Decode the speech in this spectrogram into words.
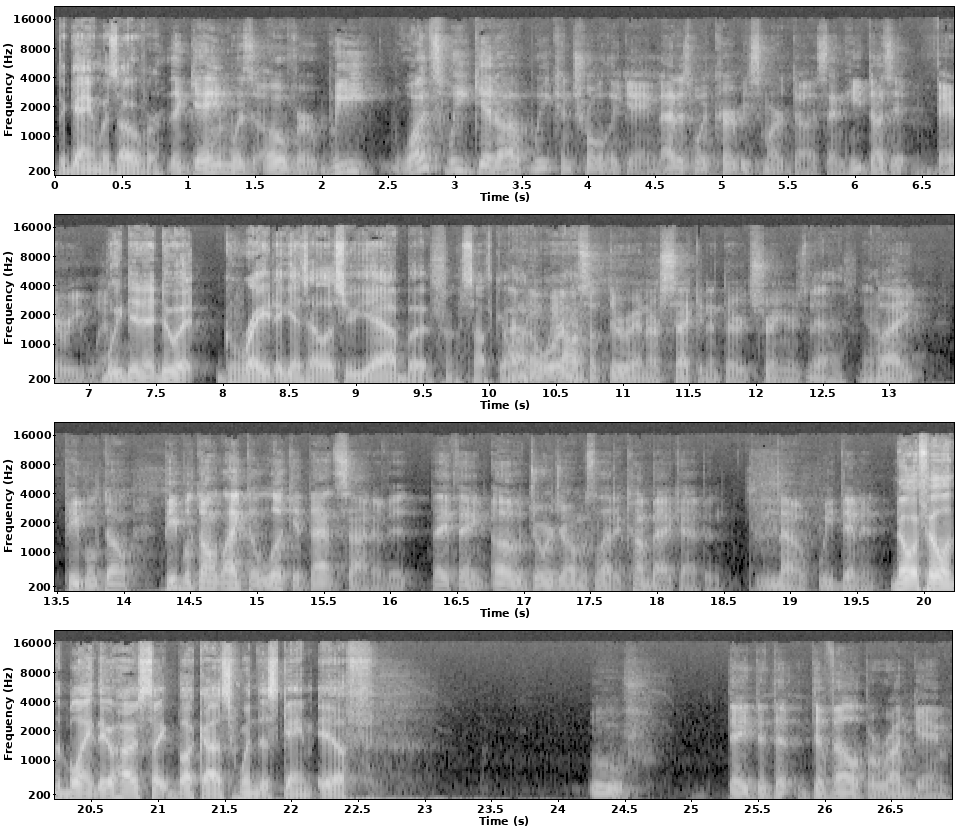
the game was over. The game was over. We once we get up, we control the game. That is what Kirby Smart does, and he does it very well. We didn't do it great against LSU, yeah, but South Carolina. I mean, Oregon. we also threw in our second and third stringers. Yeah, you know. like People don't people don't like to look at that side of it. They think, oh, Georgia almost let a comeback happen. No, we didn't. Noah, fill in the blank. The Ohio State Buckeyes win this game if. Oof. They de- develop a run game.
